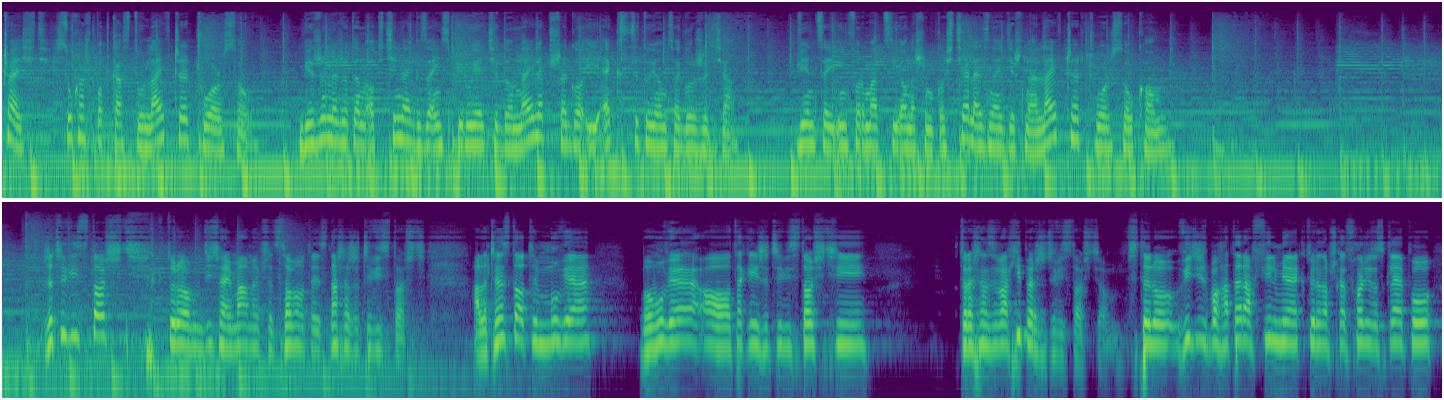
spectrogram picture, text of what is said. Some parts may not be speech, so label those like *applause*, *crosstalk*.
Cześć, słuchasz podcastu Life Church Warsaw. Wierzymy, że ten odcinek zainspiruje Cię do najlepszego i ekscytującego życia. Więcej informacji o naszym kościele znajdziesz na lifechurchwarsaw.com. Rzeczywistość, którą dzisiaj mamy przed sobą, to jest nasza rzeczywistość. Ale często o tym mówię, bo mówię o takiej rzeczywistości, która się nazywa hiperrzeczywistością. W stylu widzisz bohatera w filmie, który na przykład wchodzi do sklepu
